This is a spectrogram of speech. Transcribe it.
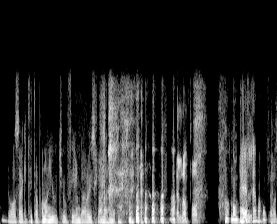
du har säkert tittat på någon Youtube-film där Ryssland är Eller någon podd. någon podd. Eller någon podd.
